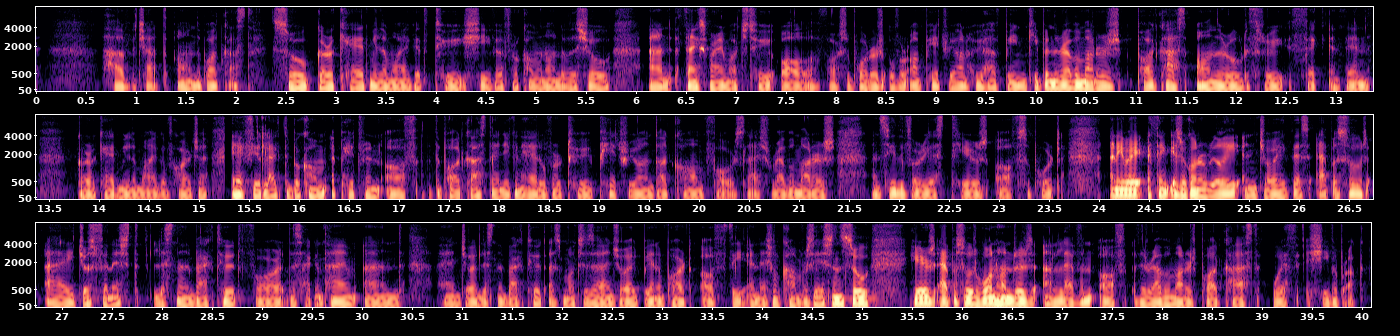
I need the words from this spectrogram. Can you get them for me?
have a chat on the podcast. So Gurkhed Mila Mayagat to Síomha for coming onto the show. And thanks very much to all of our supporters over on Patreon who have been keeping the Rebel Matters podcast on the road through thick and thin. Mila Mayagat of Harja. If you'd like to become a patron of the podcast, then you can head over to patreon.com forward slash rebel matters and see the various tiers of support. Anyway, I think you're going to really enjoy this episode. I just finished listening back to it for the second time and I enjoyed listening back to it as much as I enjoyed being a part of the initial conversation. So here's episode 111 of the Rebel Matters podcast with Síomha Brock.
